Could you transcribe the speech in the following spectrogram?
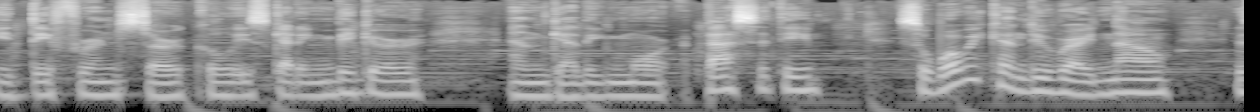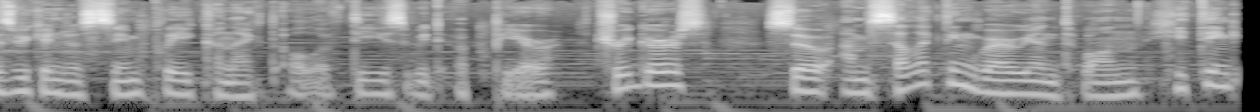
a different circle is getting bigger and getting more opacity. So what we can do right now is we can just simply connect all of these with appear triggers. So I'm selecting variant 1, hitting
